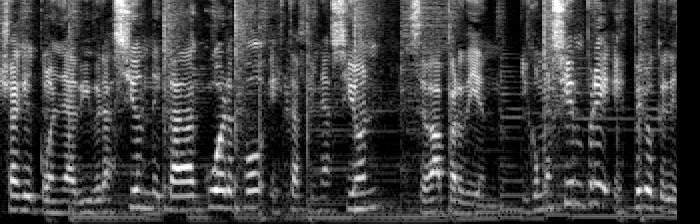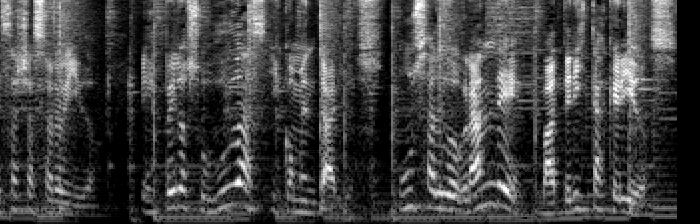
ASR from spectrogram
ya que con la vibración de cada cuerpo esta afinación se va perdiendo. Y como siempre, espero que les haya servido. Espero sus dudas y comentarios. Un saludo grande, bateristas queridos.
